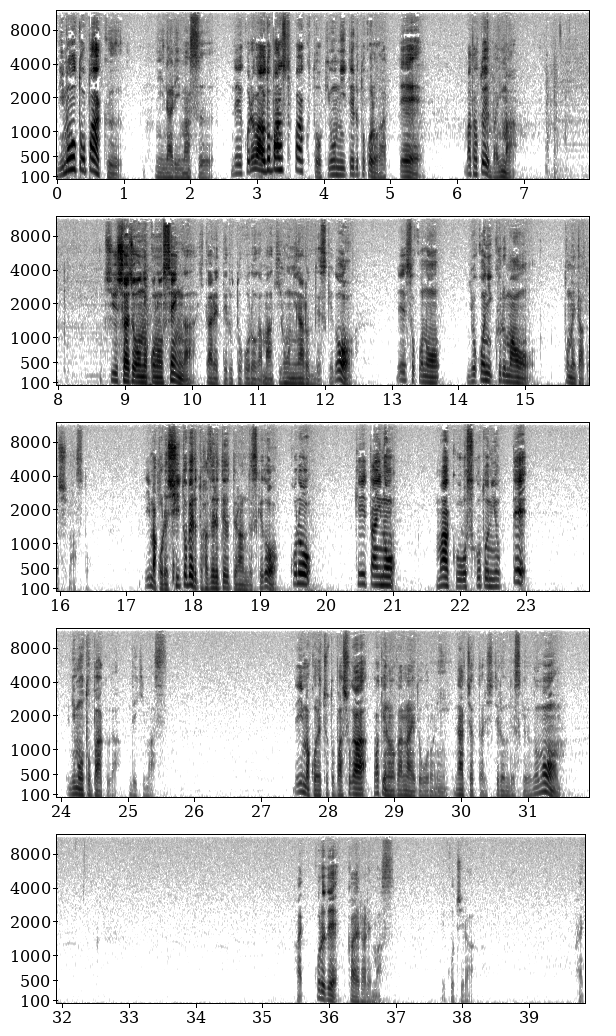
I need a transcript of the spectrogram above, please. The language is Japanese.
リモートパークになります。で、これはアドバンストパークと基本似てるところがあって、まあ、例えば今、駐車場のこの線が引かれてるところがまあ基本になるんですけど、で、そこの横に車を止めたとしますと。今これシートベルト外れてるってなんですけど、これを携帯のマークを押すことによって、リモートパークが。で、今これちょっと場所がわけのわからないところになっちゃったりしてるんですけれども、はい、これで変えられます。こちら。はい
